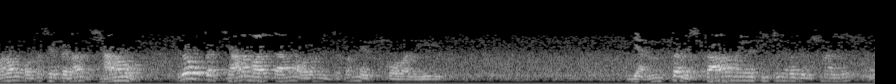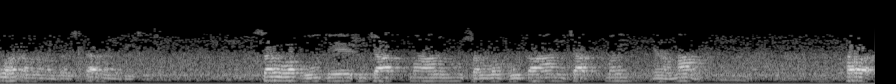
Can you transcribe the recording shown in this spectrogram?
మనం కొంతసేపైనా ధ్యానం ఏదో ఒక ధ్యాన మార్గాన్ని అవలంబించడం నేర్చుకోవాలి. ఎంత విస్తారమైన టీచింగ్ తెలుసునండి ఎంత విస్తారమైన టీచింగ్ సర్వభూతేషు చాత్మానం సర్వభూతాన్ని చాత్మని నేను అన్నాను. తర్వాత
